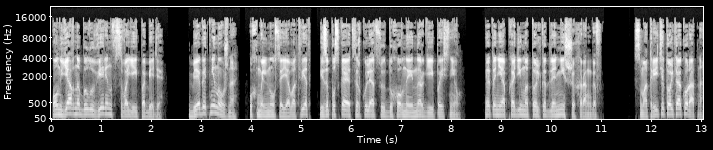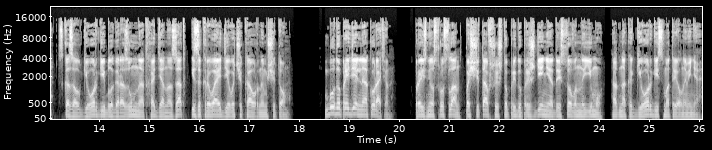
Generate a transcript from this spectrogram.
Он явно был уверен в своей победе. «Бегать не нужно. Ухмыльнулся я в ответ и, запуская циркуляцию духовной энергии, пояснил. Это необходимо только для низших рангов. «Смотрите только аккуратно», – сказал Георгий, благоразумно отходя назад и закрывая девочек аурным щитом. «Буду предельно аккуратен», – произнес Руслан, посчитавший, что предупреждение адресовано ему, однако Георгий смотрел на меня.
